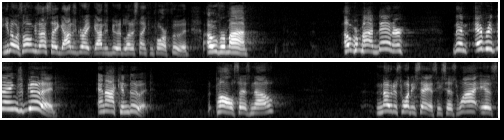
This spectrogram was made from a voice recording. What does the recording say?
you know, as long as I say God is great, God is good, let us thank Him for our food, over my over my dinner, then everything's good and I can do it. But Paul says, no. Notice what he says. He says, why is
